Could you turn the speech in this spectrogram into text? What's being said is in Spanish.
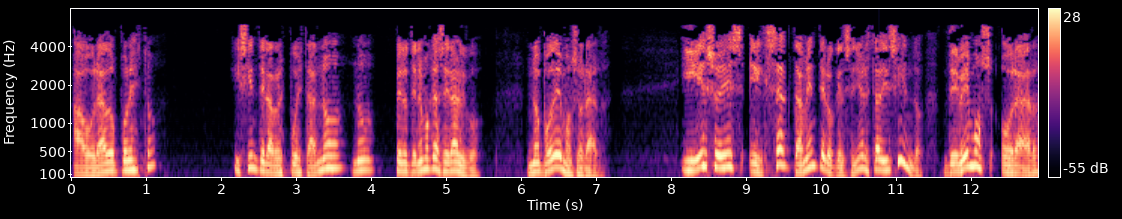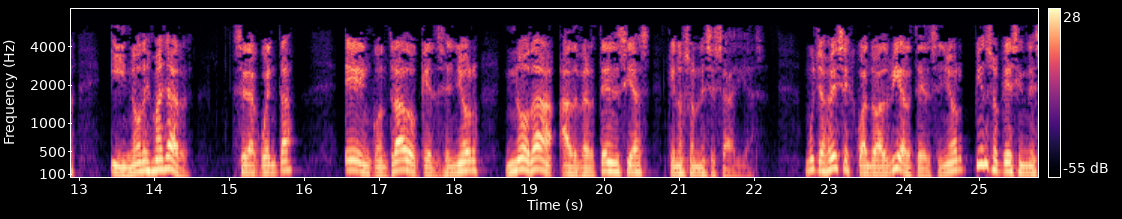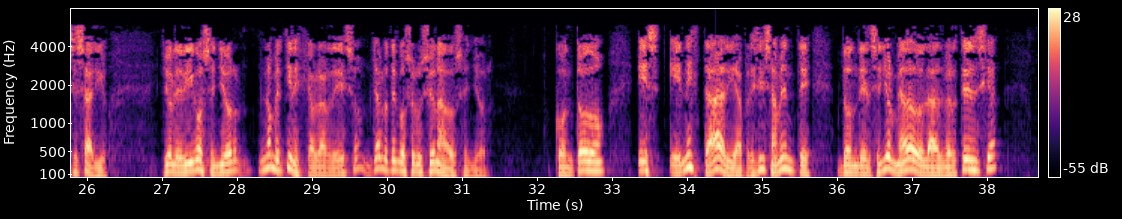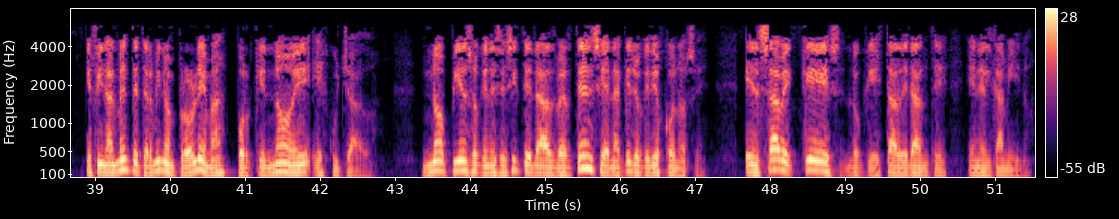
¿ha orado por esto? Y siente la respuesta, no, no, pero tenemos que hacer algo, no podemos orar. Y eso es exactamente lo que el Señor está diciendo, debemos orar y no desmayar. ¿Se da cuenta? He encontrado que el Señor no da advertencias que no son necesarias. Muchas veces cuando advierte el Señor, pienso que es innecesario. Yo le digo, Señor, no me tienes que hablar de eso, ya lo tengo solucionado, Señor. Con todo, es en esta área precisamente donde el Señor me ha dado la advertencia que finalmente termino en problemas porque no he escuchado. No pienso que necesite la advertencia en aquello que Dios conoce. Él sabe qué es lo que está delante en el camino.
